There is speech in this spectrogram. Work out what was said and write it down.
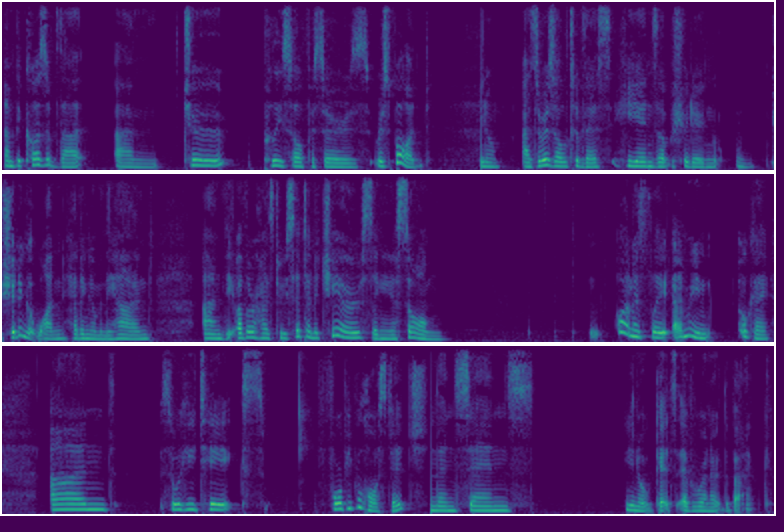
And because of that, um, two police officers respond. You know, as a result of this, he ends up shooting shooting at one, hitting him in the hand, and the other has to sit in a chair singing a song. Honestly, I mean, okay. And so he takes four people hostage and then sends, you know, gets everyone out the bank.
